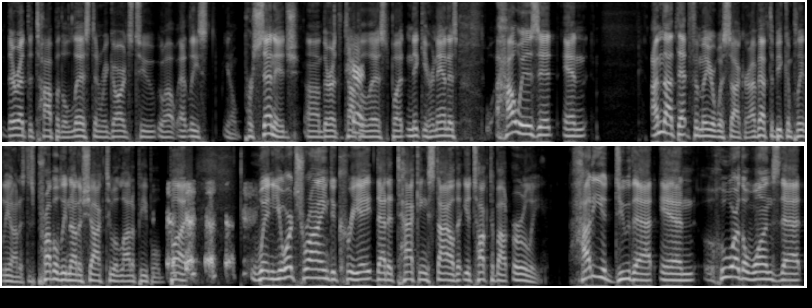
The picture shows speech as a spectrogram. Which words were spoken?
they're at the top of the list in regards to well, at least you know percentage. Um, they're at the top sure. of the list. But Nikki Hernandez, how is it? And I'm not that familiar with soccer. I have to be completely honest. It's probably not a shock to a lot of people. But when you're trying to create that attacking style that you talked about early, how do you do that? And who are the ones that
